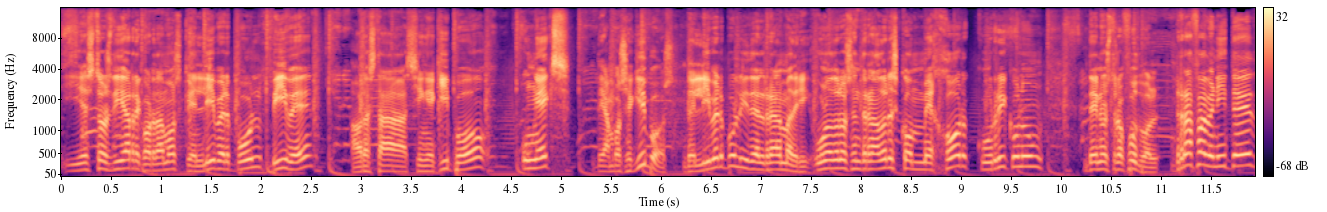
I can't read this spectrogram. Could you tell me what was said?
y estos días recordamos que en Liverpool vive, ahora está sin equipo, un ex de ambos equipos, del Liverpool y del Real Madrid, uno de los entrenadores con mejor currículum de nuestro fútbol. Rafa Benítez,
